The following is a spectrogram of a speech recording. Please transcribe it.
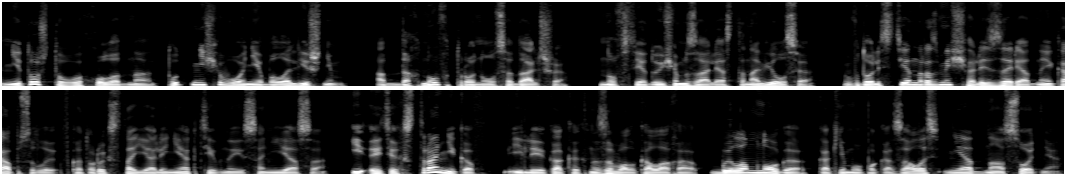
Не то что холодно, тут ничего не было лишним. Отдохнув, тронулся дальше. Но в следующем зале остановился. Вдоль стен размещались зарядные капсулы, в которых стояли неактивные саньяса. И этих странников, или как их называл Калаха, было много, как ему показалось, не одна сотня.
